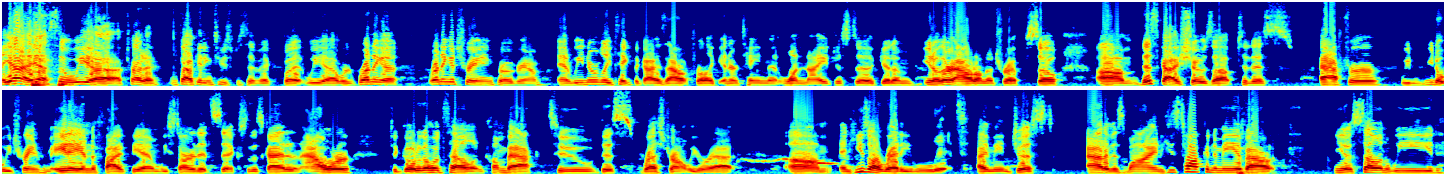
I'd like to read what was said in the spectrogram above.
Yeah, yeah. So we uh, try to, without getting too specific, but we uh, we're running a running a training program, and we normally take the guys out for like entertainment one night just to get them. You know, they're out on a trip. So um, this guy shows up to this after we, you know, we trained from 8 a.m. to 5 p.m. We started at six, so this guy had an hour to go to the hotel and come back to this restaurant we were at. Um, and he's already lit. I mean, just out of his mind. He's talking to me about, you know, selling weed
